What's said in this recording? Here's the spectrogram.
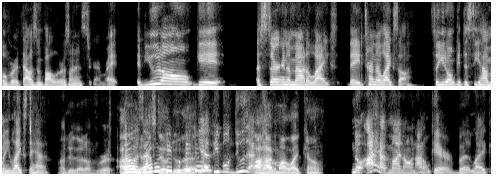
over a thousand followers on Instagram, right? If you don't get a certain amount of likes, they turn their likes off. So you don't get to see how many likes they have. I do that off rip. I, Oh, is yeah, I that what still people do that. Yeah, people do that. I have my like count. no, I have mine on. I don't care. But like pe-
